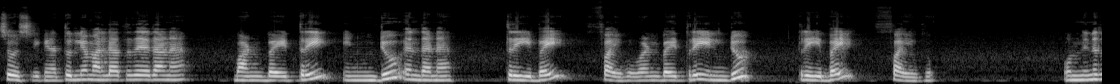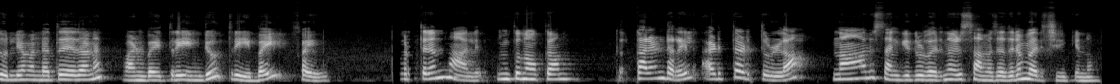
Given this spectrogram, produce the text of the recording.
ചോദിച്ചിരിക്കുന്നത് തുല്യമല്ലാത്തത് ഏതാണ്? വൺ ബൈ ത്രീ ഇന്റു എന്താണ്? Three by five one by three into three by five ഒന്നിന് തുല്യമല്ലാത്തത് ഏതാണ്? One by three into three by five ഉത്തരം നാല്. നമുക്ക് നോക്കാം. കലണ്ടറിൽ അടുത്തടുത്തുള്ള നാല് സംഖ്യകൾ വരുന്ന ഒരു സമചതുരം വരച്ചിരിക്കുന്നു.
